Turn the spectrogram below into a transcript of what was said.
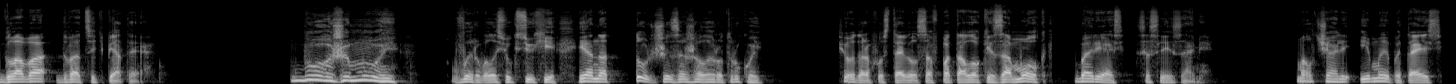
Глава 25. «Боже мой!» – вырвалось у Ксюхи, и она тут же зажала рот рукой. Федоров уставился в потолок и замолк, борясь со слезами. Молчали и мы, пытаясь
